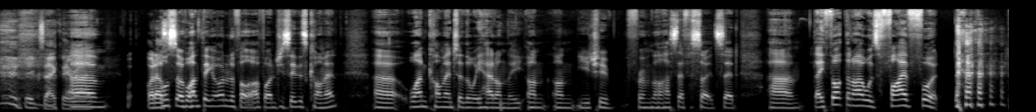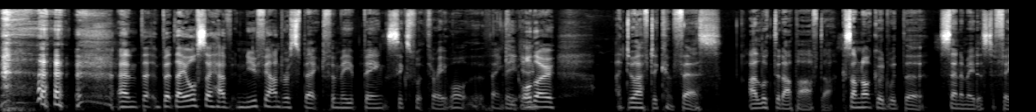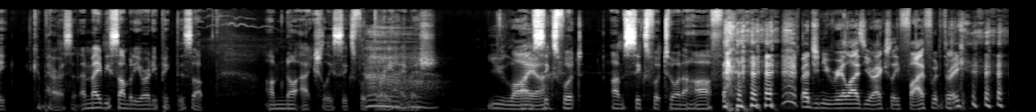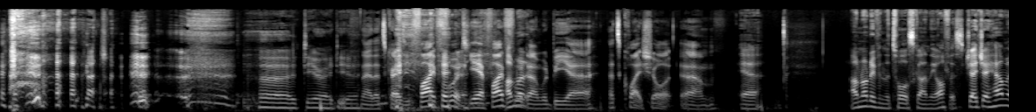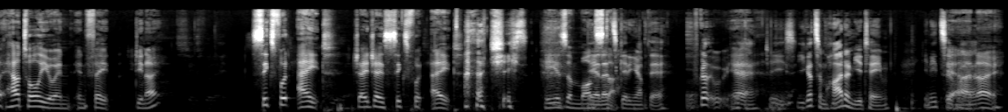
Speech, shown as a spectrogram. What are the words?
exactly right. Um, what else? also, one thing I wanted to follow up on. Did you see this comment? Uh, one commenter that we had on the on on YouTube from the last episode said um, they thought that I was five foot, and th- but they also have newfound respect for me being six foot three. Well, thank you. you. Although I do have to confess, I looked it up after because I'm not good with the centimeters to feet comparison, and maybe somebody already picked this up. I'm not actually six foot three, Hamish. you I'm liar! six foot. I'm six foot two and a half. Imagine you realize you're actually five foot three. oh dear, oh dear. No, that's crazy. Five foot. Yeah, 5 I'm foot not- uh, would be. Uh, that's quite short. Um, Yeah, I'm not even the tallest guy in the office. JJ, how how tall are you in in feet? Do you know? Six foot eight. JJ's six foot eight. jeez. He is a monster. Yeah, that's getting up there. Got. Yeah. Yeah. Jeez, you got some height on your team. You need some. Yeah, uh, I know.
